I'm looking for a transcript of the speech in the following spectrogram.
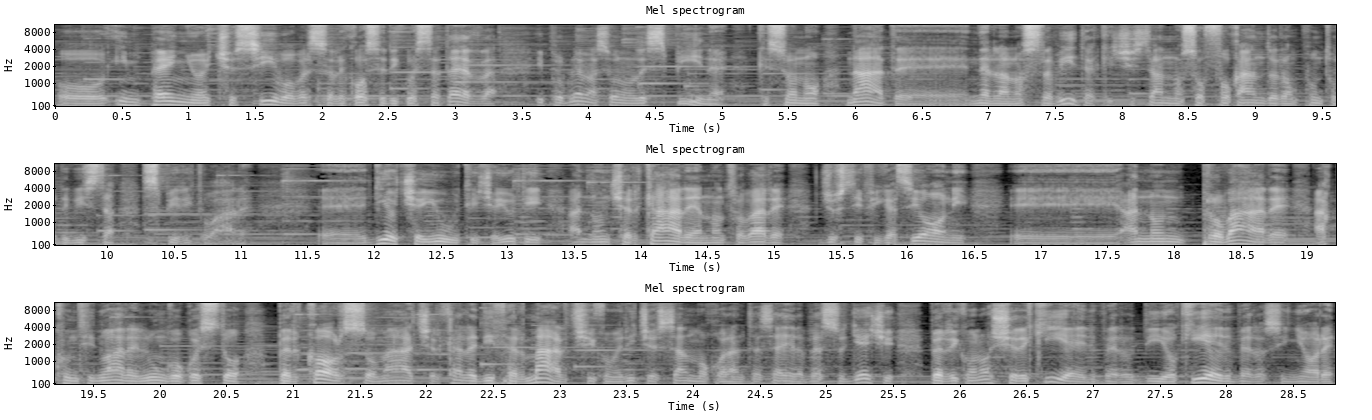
oh, impegno eccessivo verso le cose di questa terra. Il problema sono le spine che sono nate nella nostra vita e che ci stanno soffocando da un punto di vista spirituale eh, Dio ci aiuti, ci aiuti a non cercare, a non trovare giustificazioni, eh, a non provare a continuare lungo questo percorso, ma a cercare di fermarci, come dice il Salmo 46, verso 10, per riconoscere chi è il vero Dio, chi è il vero Signore,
